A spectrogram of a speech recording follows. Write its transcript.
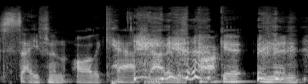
siphon all the cash out of his pocket. And then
